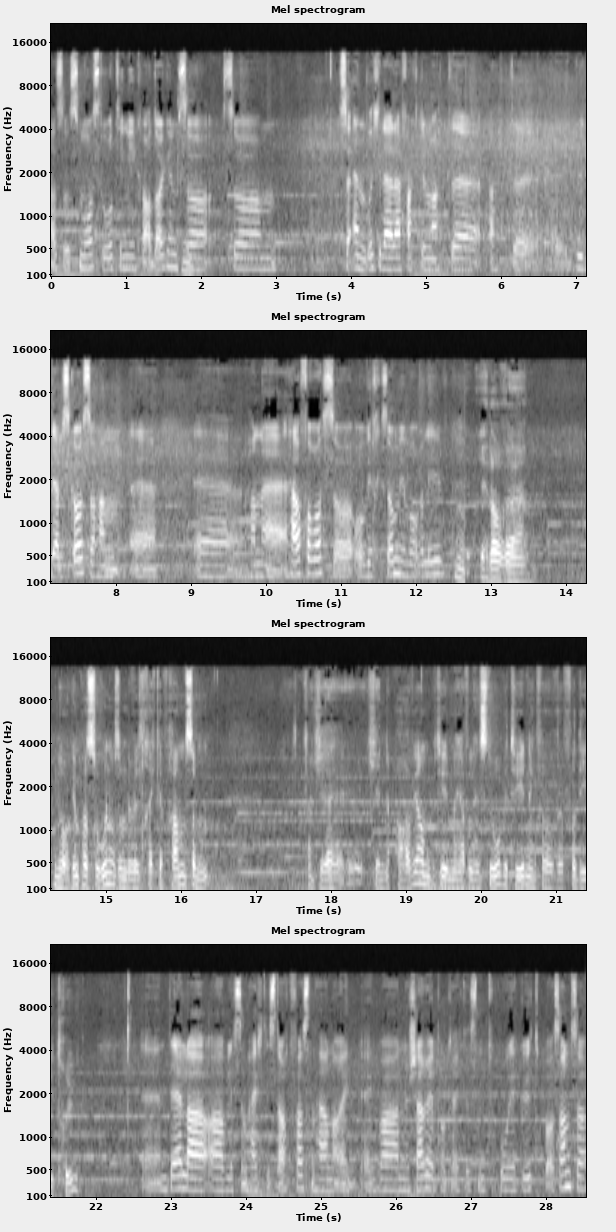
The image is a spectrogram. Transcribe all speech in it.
altså små og store ting i hverdagen, så, så, så endrer ikke det det faktum at, eh, at eh, Gud elsker oss, og han, eh, eh, han er her for oss og, og virksom i våre liv. Er det eh, noen personer som du vil trekke fram som kanskje ikke en avgjørende betydning, men iallfall en stor betydning for, for de tro? en del av, liksom helt i startfasen her, når jeg, jeg var nysgjerrig på hva kristen tro gikk ut på og sånn, så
